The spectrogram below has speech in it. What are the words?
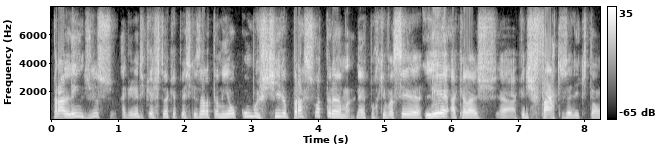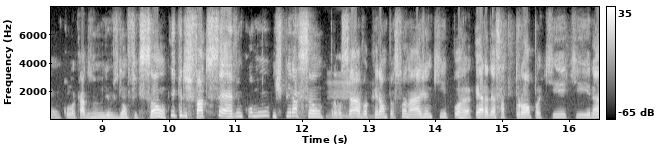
para além disso, a grande questão é que a pesquisa ela também é o combustível para sua trama, né? Porque você lê aquelas, é, aqueles fatos ali que estão colocados nos livros de não ficção e aqueles fatos servem como inspiração para você. Ah, vou criar um personagem que, porra, era dessa tropa aqui que, né?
